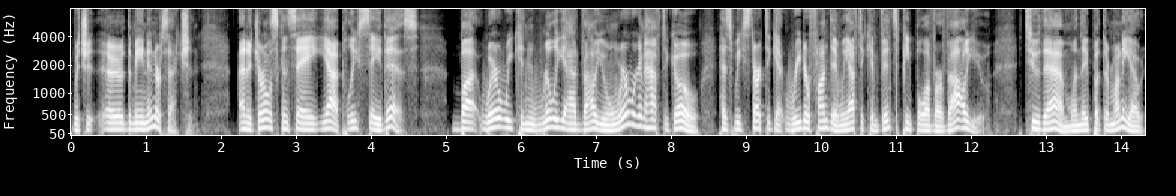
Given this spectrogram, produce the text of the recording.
which are the main intersection. And a journalist can say, yeah, police say this. But where we can really add value and where we're going to have to go as we start to get reader funded and we have to convince people of our value to them when they put their money out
